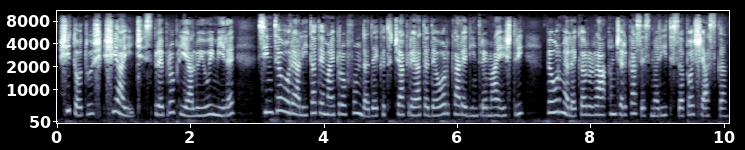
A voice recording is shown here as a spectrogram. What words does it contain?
Și totuși, și aici, spre propria lui uimire, simțea o realitate mai profundă decât cea creată de oricare dintre maestri, pe urmele cărora încercase smerit să pășească.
